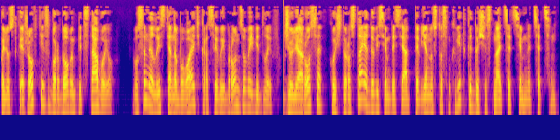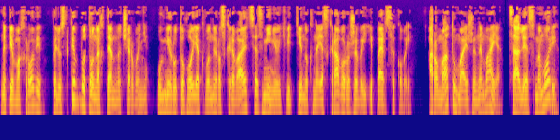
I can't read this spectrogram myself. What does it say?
пелюстки жовті з бордовим підставою. Восени листя набувають красивий бронзовий відлив. Джулія Росе, хоч доростає до 80-90 см квітки до 16-17 см. Напівмахрові, пелюстки в бутонах темно-червоні. У міру того, як вони розкриваються, змінюють відтінок на яскраво рожевий і персиковий. Аромату майже немає. Цаліас меморі,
